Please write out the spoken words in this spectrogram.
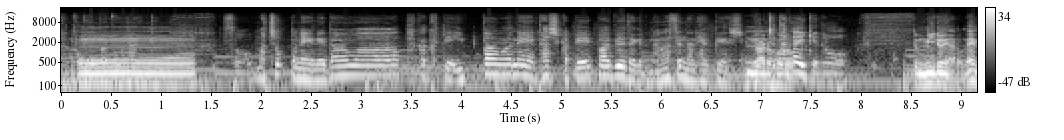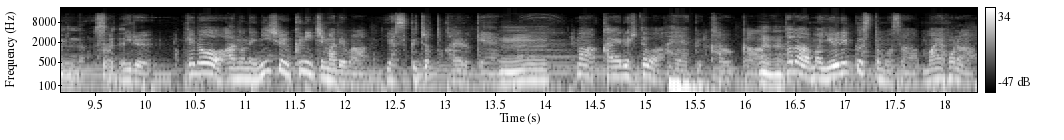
あのおペーパービュー買って。ーそう。まあちょっとね値段は高くて一般はね確かペーパービューだけど7700円してめっちゃ高いけどでも見るんやろねみんなそれで。見る。けどあのね29日までは安くちょっと買えるけん。まあ買える人は早く買うか、うんうん。ただまあ UNEXT もさ前ほら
